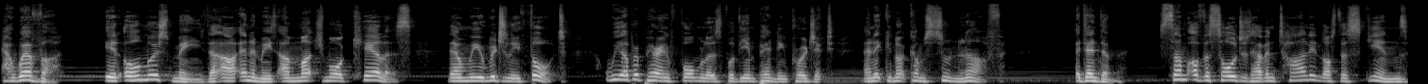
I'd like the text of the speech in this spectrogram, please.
However, it almost means that our enemies are much more careless than we originally thought. We are preparing formulas for the impending project, and it cannot come soon enough. Addendum Some of the soldiers have entirely lost their skins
